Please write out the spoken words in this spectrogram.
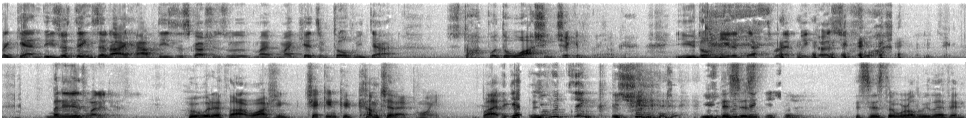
again, these are things that I have these discussions with my my kids have told me, Dad, stop with the washing chicken thing. Okay, you don't need a death threat because you washed. But it is what it is. Who would have thought washing chicken could come to that point? But yeah, you would think it shouldn't. You this is, think it shouldn't. This is the world we live in.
